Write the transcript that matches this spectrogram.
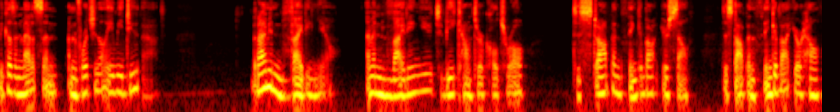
Because in medicine, unfortunately, we do that. But I'm inviting you. I'm inviting you to be countercultural, to stop and think about yourself, to stop and think about your health,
